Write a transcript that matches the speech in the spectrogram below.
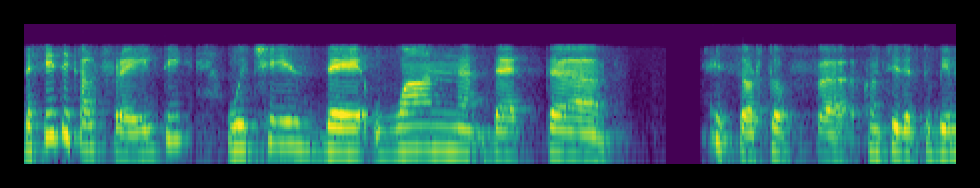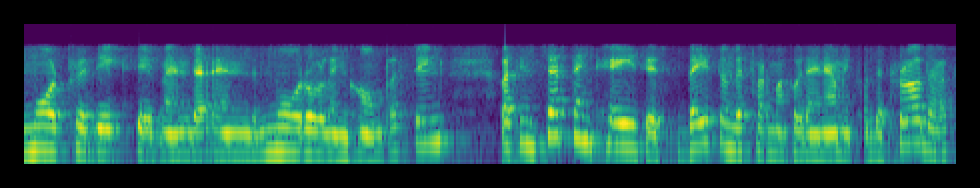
The physical frailty, which is the one that uh, is sort of uh, considered to be more predictive and, and more all-encompassing. But in certain cases, based on the pharmacodynamic of the product,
